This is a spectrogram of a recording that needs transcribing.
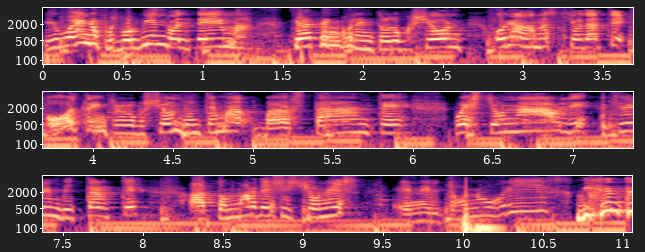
Y bueno, pues volviendo al tema, ya tengo la introducción. Hoy nada más quiero darte otra introducción de un tema bastante cuestionable. Quiero invitarte a tomar decisiones en el tono gris. Mi gente,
